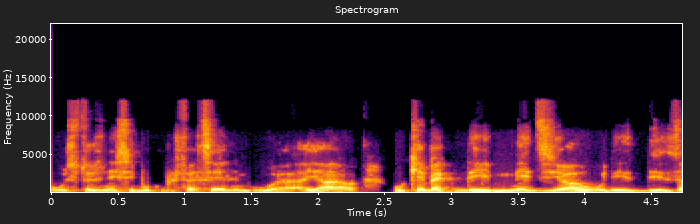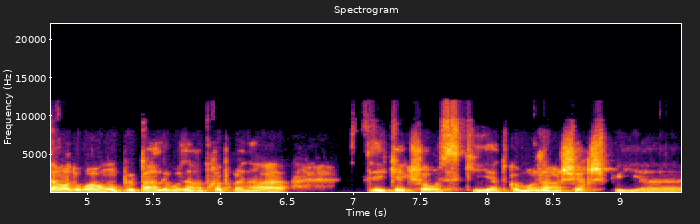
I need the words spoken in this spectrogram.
Aux États-Unis, c'est beaucoup plus facile ou euh, ailleurs. Au Québec, des médias ou des, endroits où on peut parler aux entrepreneurs, c'est quelque chose qui, en tout cas, moi, j'en cherche, puis euh,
